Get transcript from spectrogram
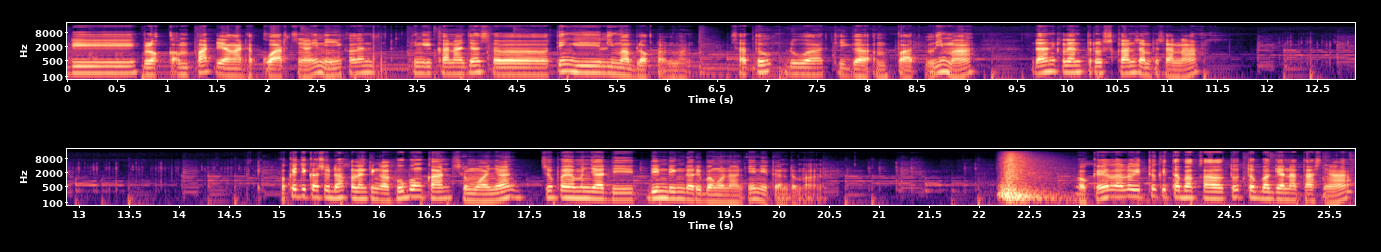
di blok keempat yang ada quartznya ini Kalian tinggikan aja setinggi 5 blok teman-teman. 1, 2, 3, 4, 5 Dan kalian teruskan sampai sana. Oke jika sudah kalian tinggal hubungkan semuanya supaya menjadi dinding dari bangunan ini teman-teman Oke lalu itu kita bakal tutup bagian atasnya.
